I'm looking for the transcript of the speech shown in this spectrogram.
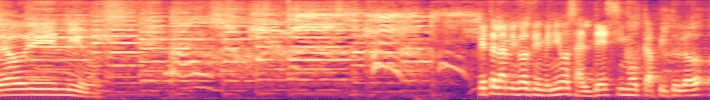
Daily News. ¿Qué tal amigos? Bienvenidos al décimo capítulo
